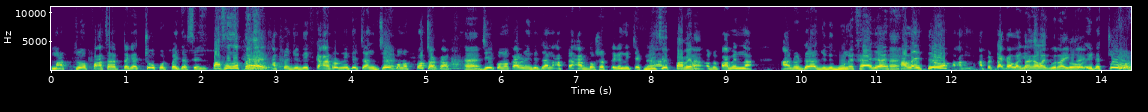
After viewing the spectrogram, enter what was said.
মাত্র পাঁচ হাজার টাকায় চৌকোট পাইতেছেন পাঁচ হাজার টাকায় আপনি যদি কাঠও নিতে চান যে হ্যাঁ। কোনো পচা কাঠ হ্যাঁ। যে কোনো কাঠ নিতে চান আপনি আট দশ হাজার টাকা নিচে নিচে পাবে না। আপনি পাবেন না আর ওটা যদি গুনে খাওয়া যায় হ্যাঁ। ফালাইতেও আপনার টাকা লাগে। টাকা লাগবে রাইট তো এটা চৌকট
